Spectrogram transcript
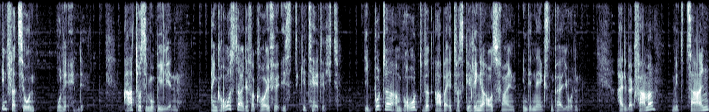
Inflation ohne Ende. Athos Immobilien. Ein Großteil der Verkäufe ist getätigt. Die Butter am Brot wird aber etwas geringer ausfallen in den nächsten Perioden. Heidelberg Pharma mit Zahlen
